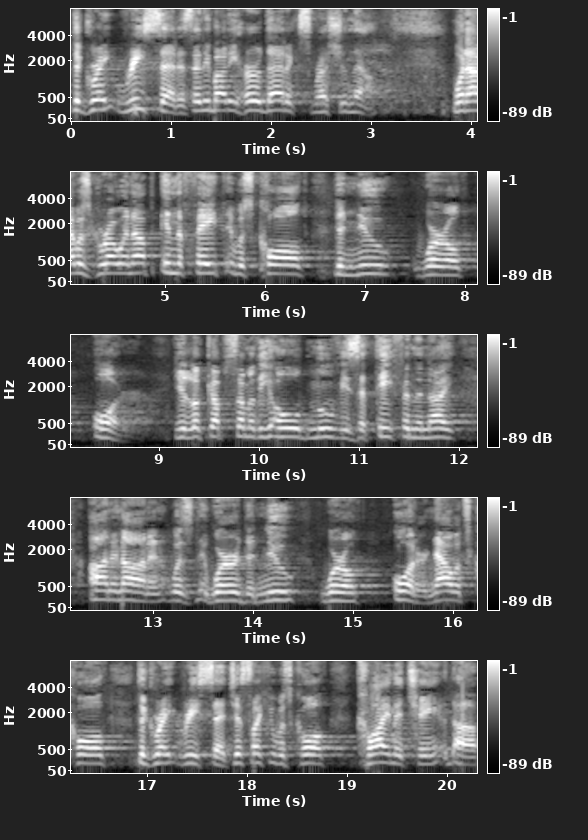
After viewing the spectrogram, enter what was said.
the Great Reset. Has anybody heard that expression now? When I was growing up in the faith, it was called the New World Order. You look up some of the old movies, A Thief in the Night, on and on, and it was the word the New World Order. Now it's called the Great Reset, just like it was called climate change, uh,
